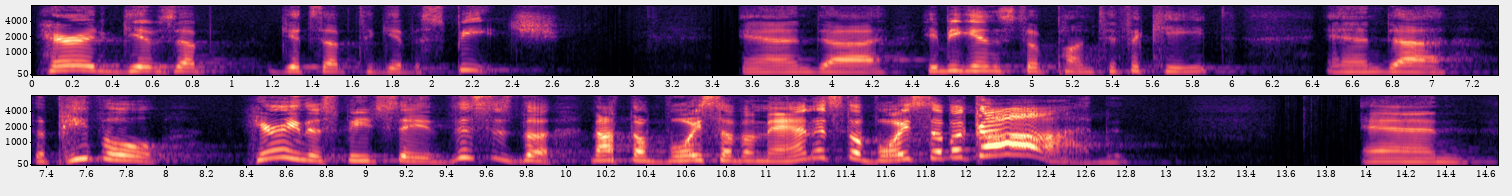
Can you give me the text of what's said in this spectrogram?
Herod gives up, gets up to give a speech. And uh, he begins to pontificate. And uh, the people hearing the speech say, This is the, not the voice of a man, it's the voice of a God. And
